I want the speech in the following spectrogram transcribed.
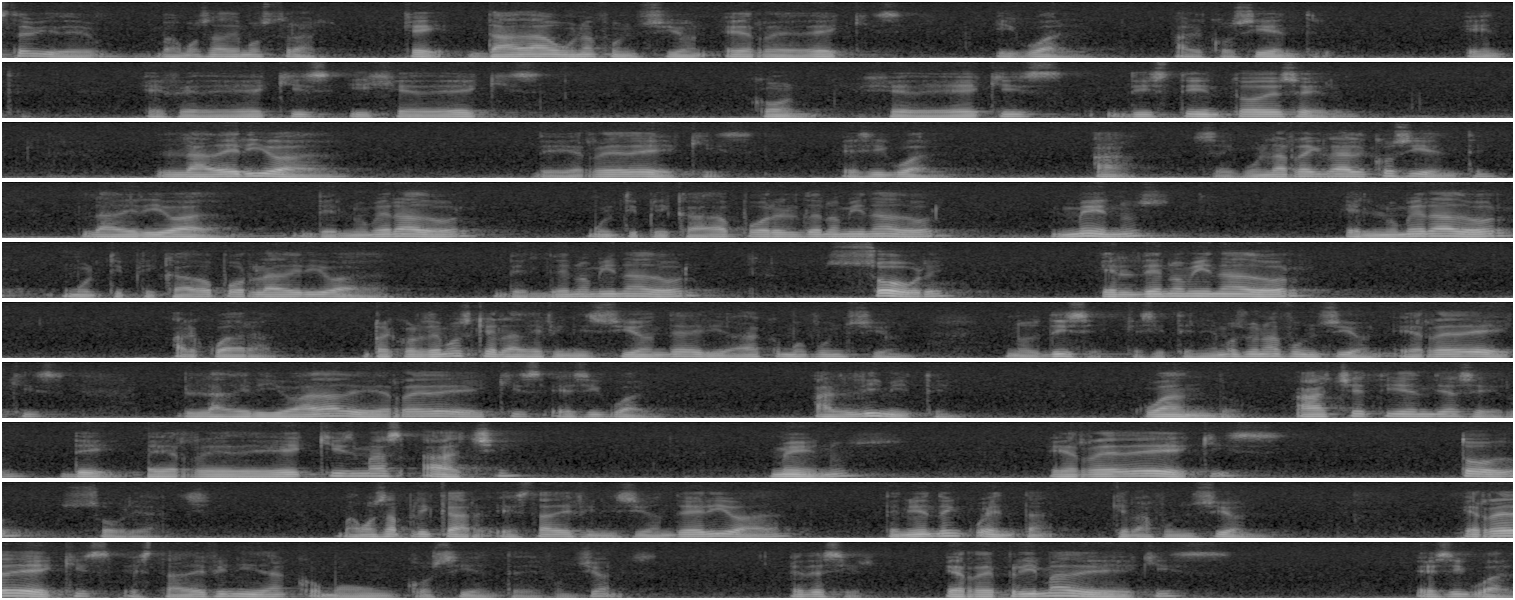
este video vamos a demostrar que dada una función r de x igual al cociente entre f de x y g de x con g de x distinto de 0, la derivada de r de x es igual a, según la regla del cociente, la derivada del numerador multiplicada por el denominador menos el numerador multiplicado por la derivada del denominador sobre el denominador al cuadrado. Recordemos que la definición de derivada como función nos dice que si tenemos una función r de x, la derivada de r de x es igual al límite cuando h tiende a 0 de r de x más h menos r de x todo sobre h. Vamos a aplicar esta definición de derivada teniendo en cuenta que la función r de x está definida como un cociente de funciones. Es decir, r' de x es igual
